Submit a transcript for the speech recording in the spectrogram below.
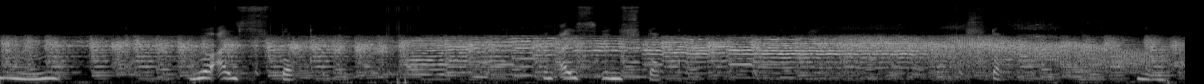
Hmm. Bro, ice stock. Yung ice in. Stock. 嗯。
